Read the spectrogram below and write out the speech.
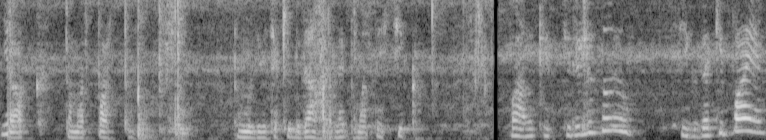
як томат пасту. Тому дивіться, який буде гарний томатний сік. Банки стерилізую, сік закипає,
